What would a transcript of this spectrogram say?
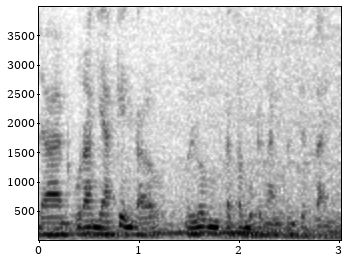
dan kurang yakin kalau belum ketemu dengan penciptanya.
